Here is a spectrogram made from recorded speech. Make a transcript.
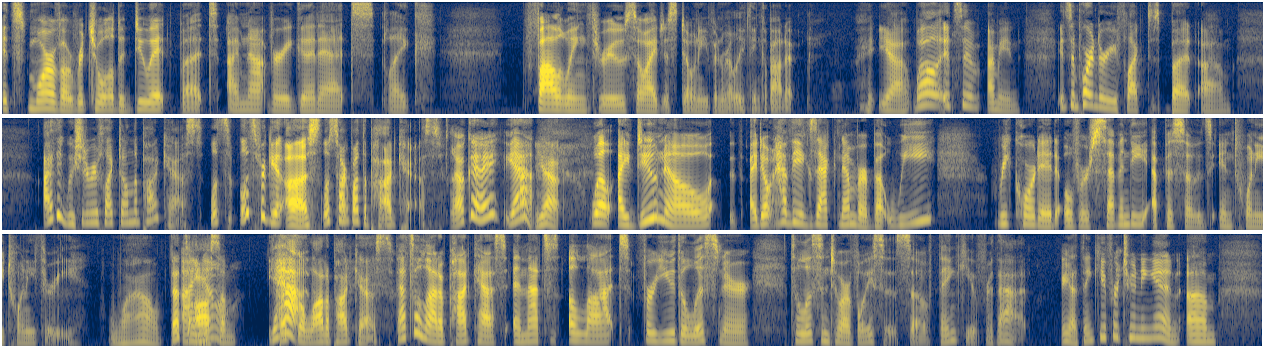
it's more of a ritual to do it, but I'm not very good at like following through, so I just don't even really think about it. yeah. Well, it's, I mean, it's important to reflect, but um, I think we should reflect on the podcast. Let's let's forget us. Let's talk about the podcast. Okay. Yeah. Yeah. Well, I do know, I don't have the exact number, but we recorded over 70 episodes in 2023. Wow. That's I know. awesome. Yeah. That's a lot of podcasts. That's a lot of podcasts, and that's a lot for you, the listener, to listen to our voices. So thank you for that. Yeah, thank you for tuning in. Um,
